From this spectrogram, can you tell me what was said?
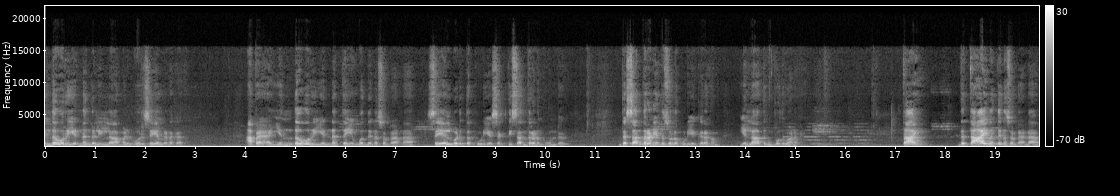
எந்த ஒரு எண்ணங்கள் இல்லாமல் ஒரு செயல் நடக்காது. அப்போ எந்த ஒரு எண்ணத்தையும் வந்து என்ன சொல்கிறான்னா செயல்படுத்தக்கூடிய சக்தி சந்திரனுக்கு உண்டு. இந்த சந்திரன் என்று சொல்லக்கூடிய கிரகம் எல்லாத்துக்கும் பொதுவானவன் தாய் இந்த தாய் வந்து என்ன சொல்கிறான்னா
